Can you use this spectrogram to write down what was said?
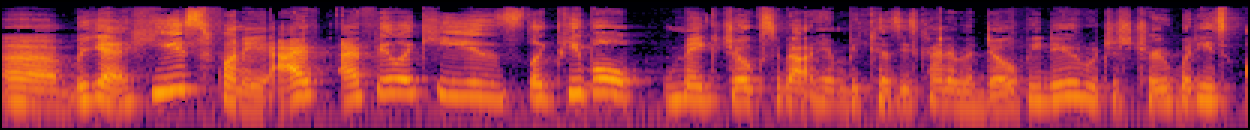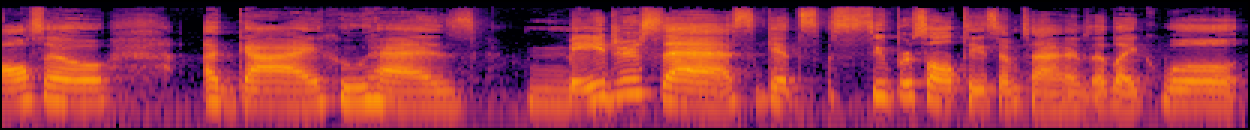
Uh, but yeah, he's funny. I I feel like he is like people make jokes about him because he's kind of a dopey dude, which is true. But he's also a guy who has major sass, gets super salty sometimes, and like will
